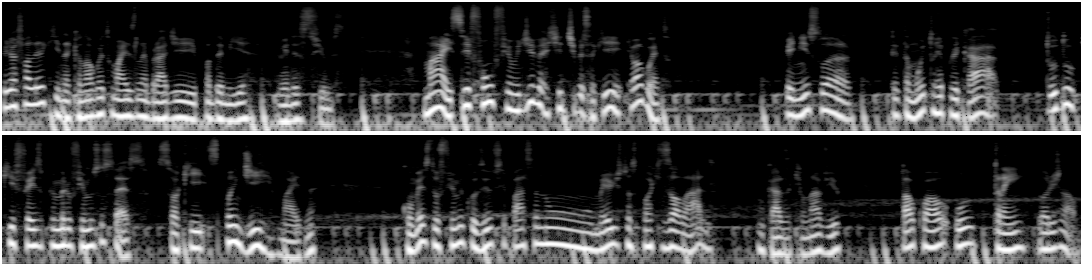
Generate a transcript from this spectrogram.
Eu já falei aqui, né, que eu não aguento mais lembrar de pandemia vendo esses filmes. Mas se for um filme divertido tipo esse aqui, eu aguento. Península tenta muito replicar tudo que fez o primeiro filme sucesso, só que expandir mais, né? O começo do filme, inclusive, se passa num meio de transporte isolado, no caso aqui um navio, tal qual o trem do original.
